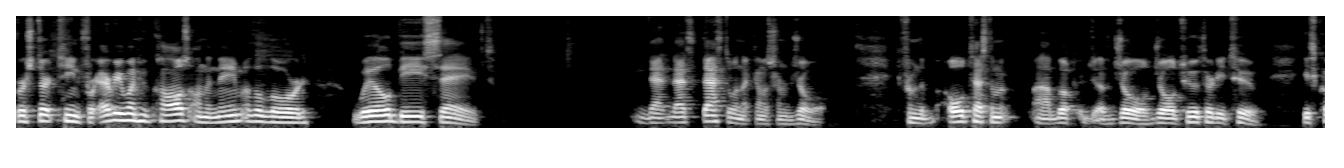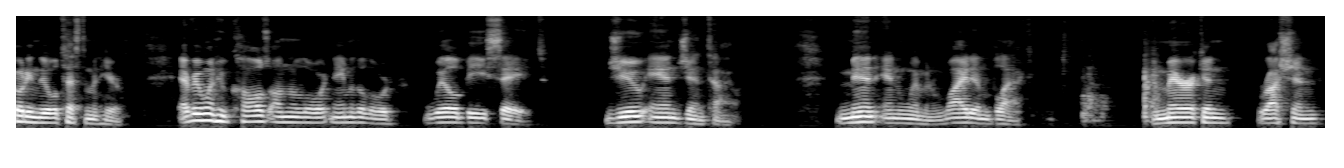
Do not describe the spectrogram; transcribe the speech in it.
Verse 13 For everyone who calls on the name of the Lord will be saved. That, that's, that's the one that comes from Joel. From the Old Testament uh, book of Joel, Joel 2.32. He's quoting the Old Testament here. Everyone who calls on the Lord, name of the Lord, will be saved, Jew and Gentile, men and women, white and black, American, Russian,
